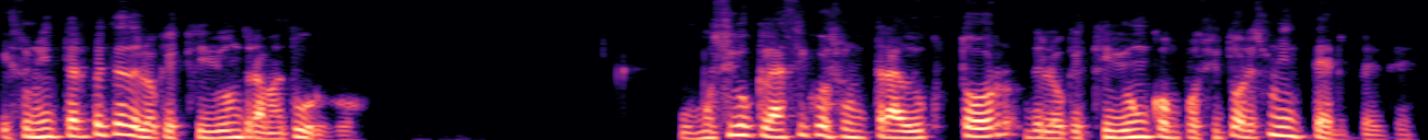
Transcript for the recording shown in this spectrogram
es, un intérprete de lo que escribió un dramaturgo. Un músico clásico es un traductor de lo que escribió un compositor, es un intérprete.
